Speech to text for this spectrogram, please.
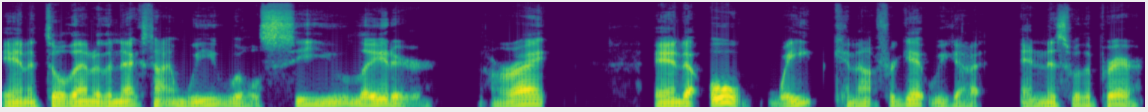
and until then or the next time, we will see you later. All right. And uh, oh, wait, cannot forget, we got to end this with a prayer.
